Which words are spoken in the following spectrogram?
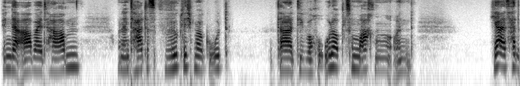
in der Arbeit haben. Und dann tat es wirklich mal gut, da die Woche Urlaub zu machen und ja, es hat,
